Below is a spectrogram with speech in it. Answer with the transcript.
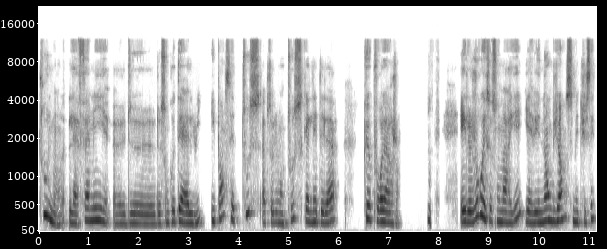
tout le monde, la famille de, de son côté à lui, ils pensaient tous, absolument tous, qu'elle n'était là que pour l'argent. Et le jour où ils se sont mariés, il y avait une ambiance, mais tu sais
